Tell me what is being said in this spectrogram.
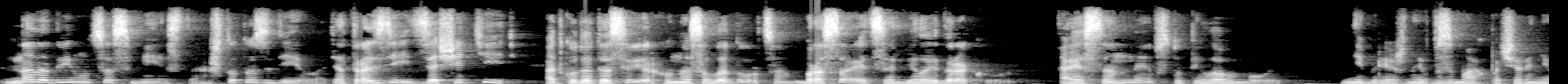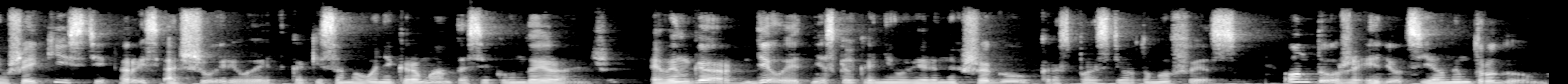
Надо двинуться с места, что-то сделать, отразить, защитить. Откуда-то сверху на Саладорца бросается белый дракон, а Эссене вступила в бой. Небрежный взмах почерневшей кисти рысь отшвыривает, как и самого некроманта секундой раньше. Эвенгар делает несколько неуверенных шагов к распростертому Фессу. Он тоже идет с явным трудом,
